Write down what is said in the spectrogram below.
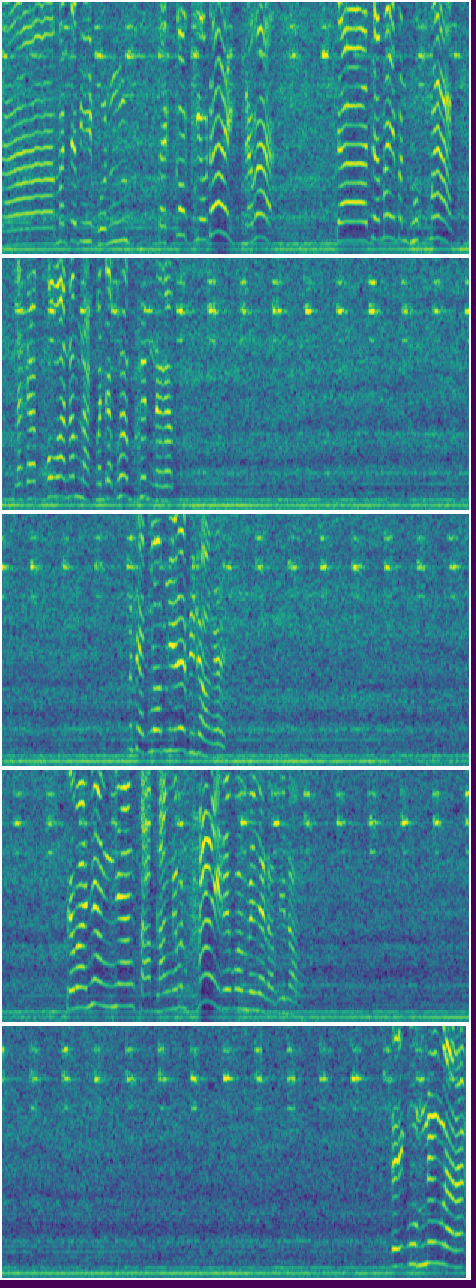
อ่ามันจะมีผลแต่ก็เกี่ยวได้แต่ว่าจะจะไม่บรรทุกมากนะครับ เพราะว่าน้ำหนักมันจะเพิ่มขึ้นนะครับ มัน จากลมอยู่เลยพี่น้องเลยแต่ว่าย่างย่างตามหลังเนี่ยมันไข่ได้ว่าไม่ใช่หรอกพี่น้องเด็กอุ้มนึงแล้วล่ะ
